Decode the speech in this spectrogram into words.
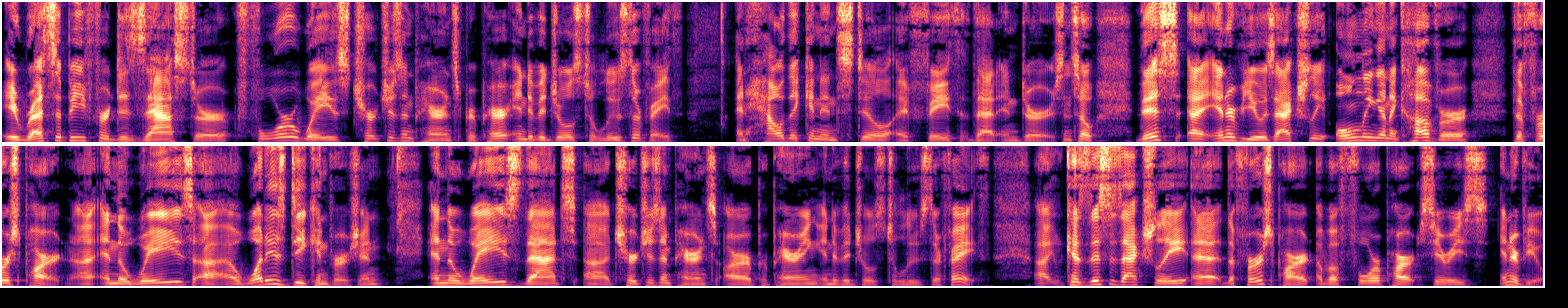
A Recipe for Disaster Four Ways Churches and Parents Prepare Individuals to Lose Their Faith and how they can instill a faith that endures. And so this uh, interview is actually only going to cover the first part uh, and the ways, uh, uh what is deconversion and the ways that uh, churches and parents are preparing individuals to lose their faith. Because uh, this is actually the first part of a four part series interview.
